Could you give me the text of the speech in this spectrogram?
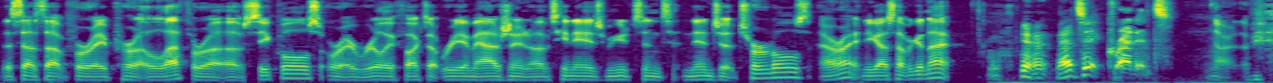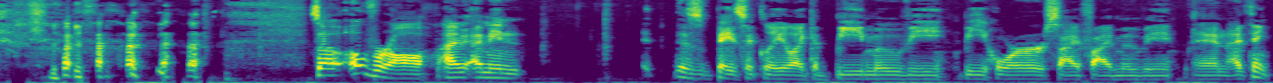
This sets up for a plethora of sequels or a really fucked up reimagining of Teenage Mutant Ninja Turtles. All right, you guys have a good night. That's it. Credits. All right. So overall, I, I mean, this is basically like a B movie, B horror, sci-fi movie, and I think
